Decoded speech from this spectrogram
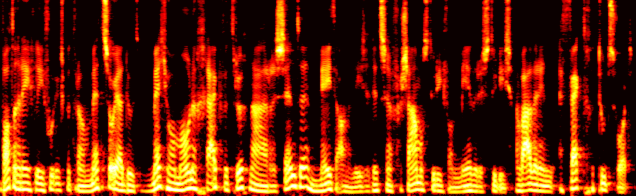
wat een regulier voedingspatroon met soja doet met je hormonen, grijpen we terug naar een recente meta-analyse. Dit is een verzamelstudie van meerdere studies waar effect getoetst wordt.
